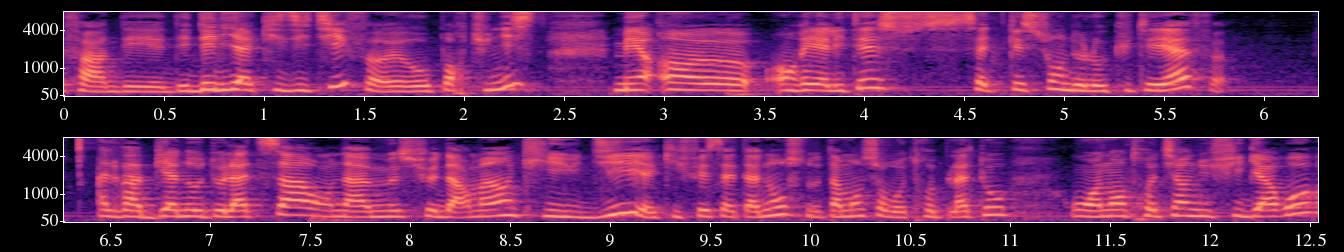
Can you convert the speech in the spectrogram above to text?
enfin, des, délits acquisitifs, euh, opportunistes. Mais euh, en réalité, cette question de l'OQTF, elle va bien au-delà de ça. On a M. Darmanin qui dit, qui fait cette annonce, notamment sur votre plateau ou en entretien du Figaro,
